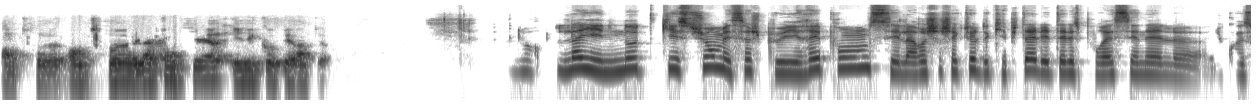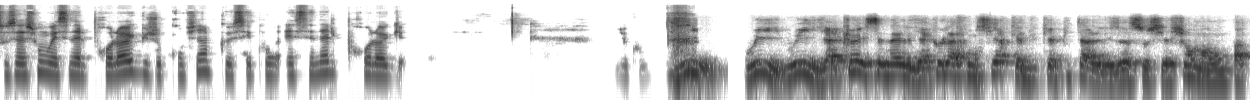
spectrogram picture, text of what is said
entre, entre la frontière et les coopérateurs. Alors, là, il y a une autre question, mais ça, je peux y répondre. C'est la recherche actuelle de capital est-elle pour SNL, du coup, association ou SNL Prologue Je confirme que c'est pour SNL Prologue. Oui, oui, oui, il n'y a que SNL, il n'y a que la foncière qui a du capital. Les associations n'en ont pas.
